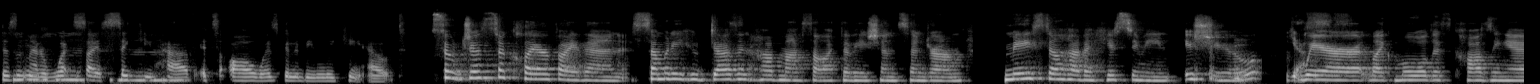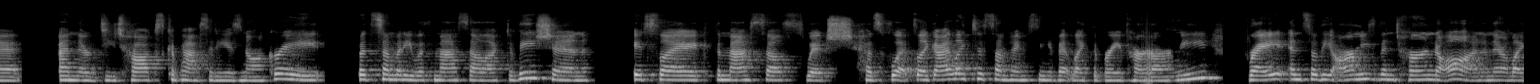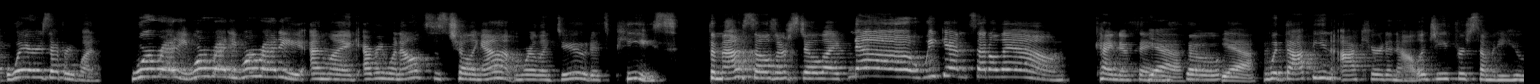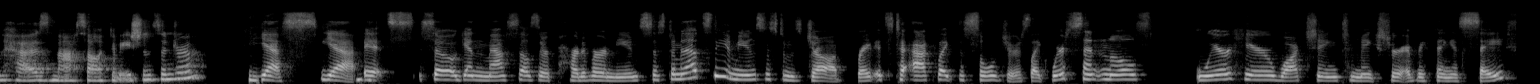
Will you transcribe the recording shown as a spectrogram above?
Doesn't matter what size sink you Mhm. have, it's always going to be leaking out. So, just to clarify, then, somebody who doesn't have mast cell activation syndrome may still have a histamine issue Yes. where, like, mold is causing it and their detox capacity is not great. But somebody with mast cell activation, it's like the mast cell switch has flipped. Like, I like to sometimes think of it like the Braveheart Army, right? And so the army's been turned on and they're like, where is everyone? We're ready, we're ready, we're ready. And like everyone else is chilling out. And we're like, dude, it's peace. The mast cells are still like, no, we can't settle down, kind of thing. Yeah. So, Yeah. would that be an accurate analogy for somebody who has mast cell activation syndrome? Yes, yeah, mm-hmm. it's so again, mast cells are part of our immune system, and that's the immune system's job, right? It's to act like the soldiers, like we're sentinels, we're here watching to make sure everything is safe.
